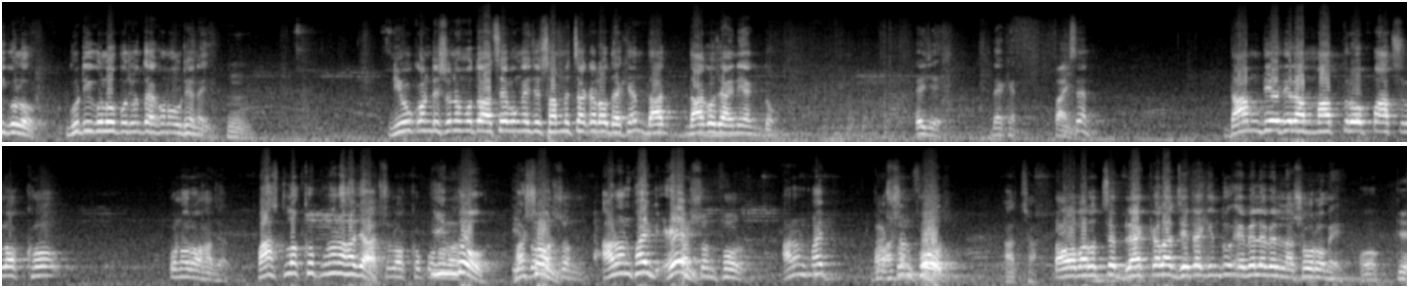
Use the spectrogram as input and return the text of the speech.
ইগুলো গুটিগুলো পর্যন্ত এখনও উঠে নাই। হুম। নিউ কন্ডিশনের মতো আছে এবং এই যে সামনের চাকাটাও দেখেন দাগ দাগও যায়নি একদম। এই যে দেখেন পাইছেন দাম দিয়ে দিলাম মাত্র পাঁচ লক্ষ পনেরো হাজার। পাঁচ লক্ষ পনেরো হাজার? পাঁচ লক্ষ পনেরো Indo. Version Indo version। R one five M version four R one five version four আচ্ছা। তাও আবার হচ্ছে ব্ল্যাক কালার যেটা কিন্তু অ্যাভেলেবেল না শোরুমে ওকে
